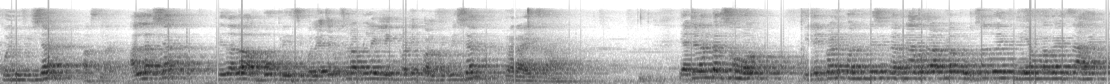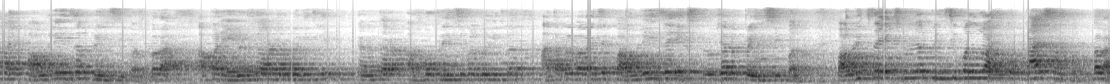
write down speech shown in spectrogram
कोएफिशियंट असणार. आहे आलं लक्षात हे झालं अबो प्रिन्सिपल याच्यानुसार आपल्याला इलेक्ट्रॉनिक कॉन्फिगरेशन करायचं आहे. याच्यानंतर समोर इलेक्ट्रॉनिक कॉन्फिगरेशन करण्याअगोदर आपला पुढचा जो एक नियम बघायचा आहे तो आहे पावलीचा प्रिन्सिपल बघा आपण एनर्जी ऑर्डर बघितली त्यानंतर अब्बो प्रिन्सिपल बघितलं. आता आपल्याला बघायचं पावलीचे एक्सक्लुजन प्रिन्सिपल पावलीचा एक्सक्लुजन प्रिन्सिपल जो आहे तो काय सांगतो? बघा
